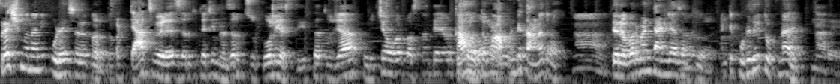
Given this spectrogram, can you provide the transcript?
फ्रेश मनाने पुढे सगळं करतो. पण त्याच वेळेस जर तू त्याची नजर चुकवली असती तर तुझ्या पुढच्या ओव्हरपासून त्याच्यावर काय होतं मग आपण ते ताणत राहतो. ते रबर बँड ताणल्यासारखं बरोबर. आणि ते कुठेतरी तुटणार आहे.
